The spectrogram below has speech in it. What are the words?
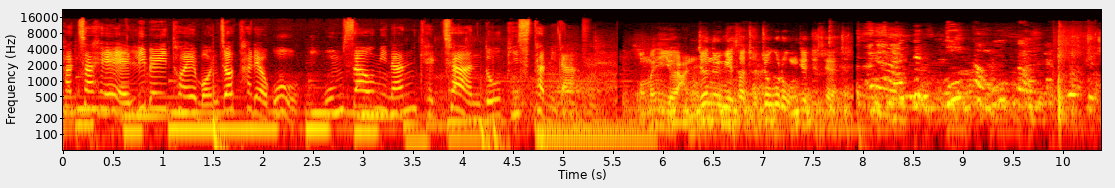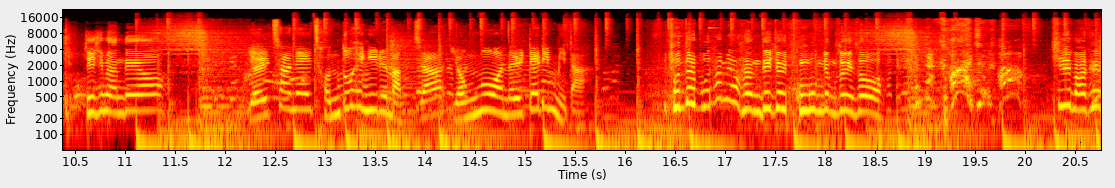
하차해 엘리베이터에 먼저 타려고 몸싸움이 난 객차 안도 비슷합니다. 어머니 이 안전을 위해서 저쪽으로 옮겨주세요. 뛰시면 안 돼요. 열차 내 전도 행위를 막자 영무원을 때립니다. 전달 못하면 안 되죠. 공공장소에서 치지 마세요.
